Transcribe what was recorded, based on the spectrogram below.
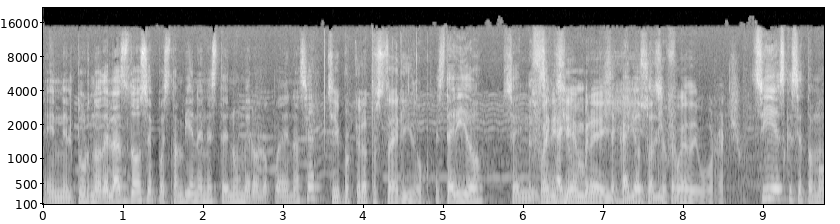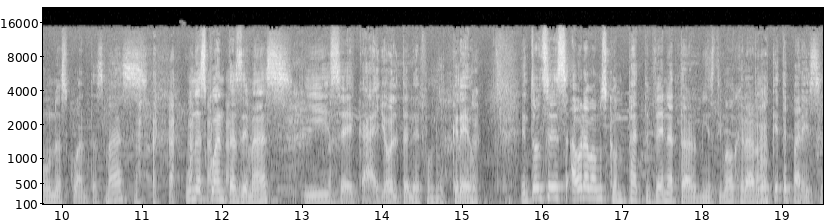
en el turno de las 12, pues también en este número lo pueden hacer. Sí, porque el otro está herido. Está herido, se, Fue se cayó- diciembre se cayó solito. se fue de borracho. Sí, es que se tomó unas cuantas más, unas cuantas de más y se cayó el teléfono, creo. Entonces, ahora vamos con Pat Benatar, mi estimado Gerardo. Pat. ¿Qué te parece?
